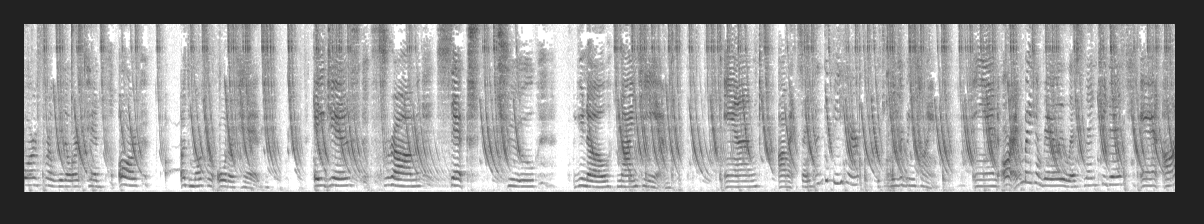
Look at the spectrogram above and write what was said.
more for littler kids or it's more for older kids. Ages from 6 to, you know, 19 and I'm excited to be here. It's user being time. And or anybody can really listen to this. And I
